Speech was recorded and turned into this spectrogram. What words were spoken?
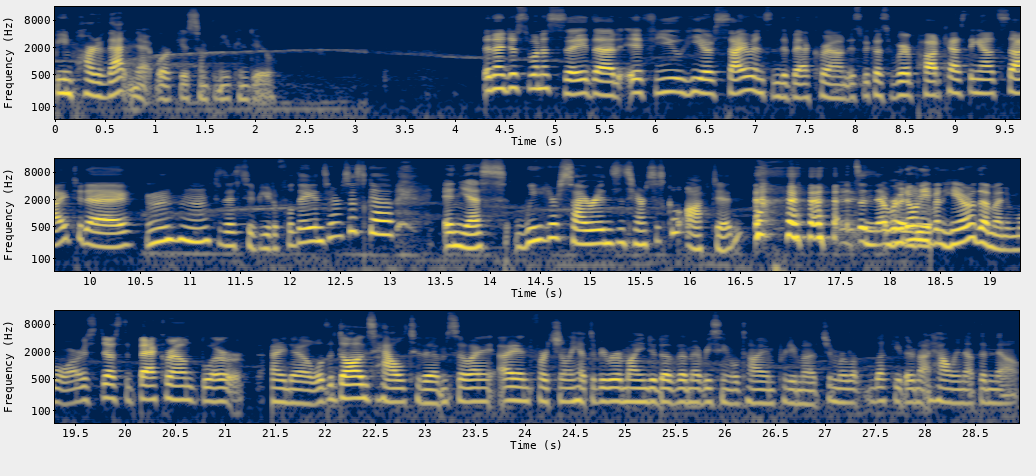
being part of that network is something you can do And I just want to say that if you hear sirens in the background, it's because we're podcasting outside today. Mm-hmm. because it's a beautiful day in San Francisco. And yes, we hear sirens in San Francisco often. it's a never. we don't even hear them anymore. It's just a background blur. I know. Well, the dogs howl to them, so I, I unfortunately have to be reminded of them every single time, pretty much. And we're lu- lucky they're not howling at them now.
